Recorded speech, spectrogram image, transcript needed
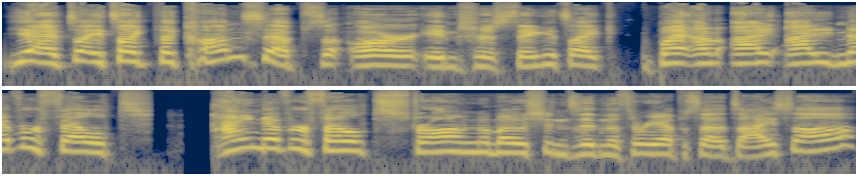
Yeah, it's like it's like the concepts are interesting. It's like, but I I, I never felt I never felt strong emotions in the three episodes I saw.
